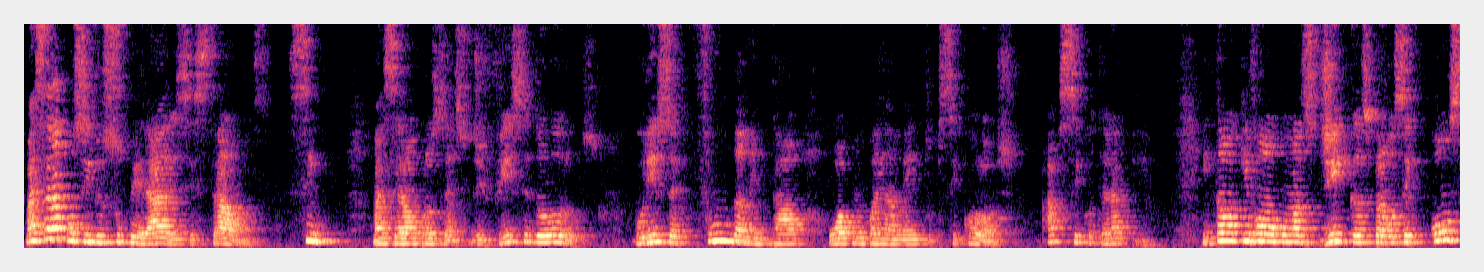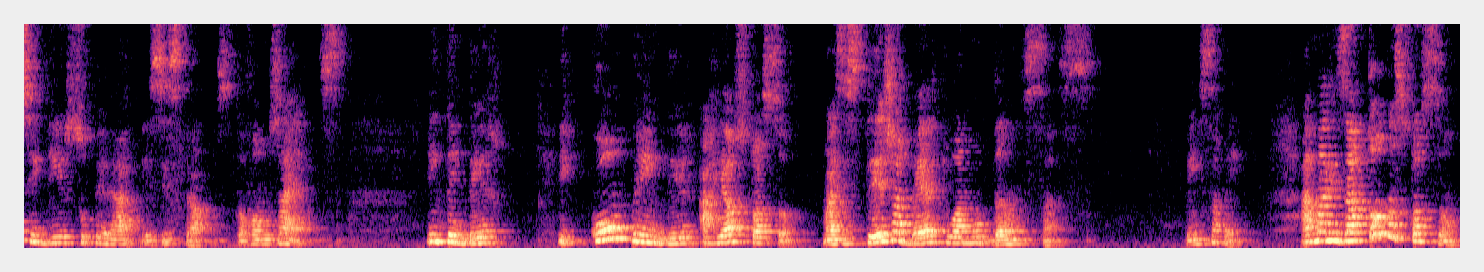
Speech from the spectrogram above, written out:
Mas será possível superar esses traumas? Sim, mas será um processo difícil e doloroso. Por isso é fundamental o acompanhamento psicológico, a psicoterapia. Então aqui vão algumas dicas para você conseguir superar esses traumas. Então vamos a elas. Entender e compreender a real situação, mas esteja aberto a mudanças. Pensa bem. Analisar toda a situação,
